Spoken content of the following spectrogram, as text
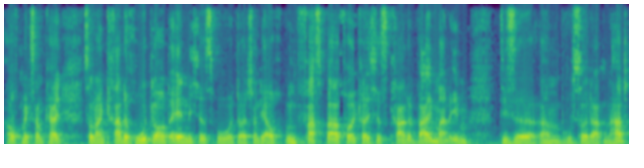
Aufmerksamkeit, sondern gerade Rotlau und ähnliches, wo Deutschland ja auch unfassbar erfolgreich ist, gerade weil man eben diese ähm, Berufssoldaten hat.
